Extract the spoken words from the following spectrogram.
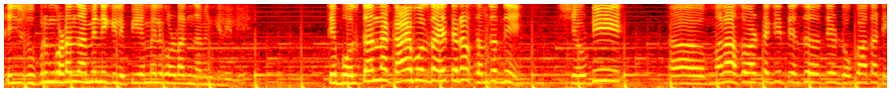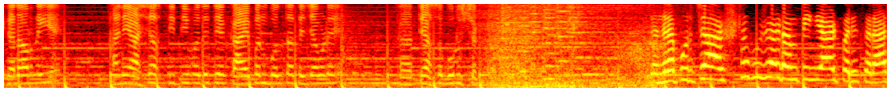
त्यांची सुप्रीम कोर्टाने जामीन नाही केली पी एम एल कोर्टाने जामीन केलेली आहे. ते बोलताना काय बोलता हे त्यांना समजत नाही. शेवटी मला असं वाटतं की त्यांचं ते डोकं आता ठिकाणावर नाही आहे आणि अशा स्थितीमध्ये ते काय पण बोलतात त्याच्यामुळे ते असं बोलूच शकतात. चंद्रपूरच्या अष्टभुजा डम्पिंग यार्ड परिसरात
